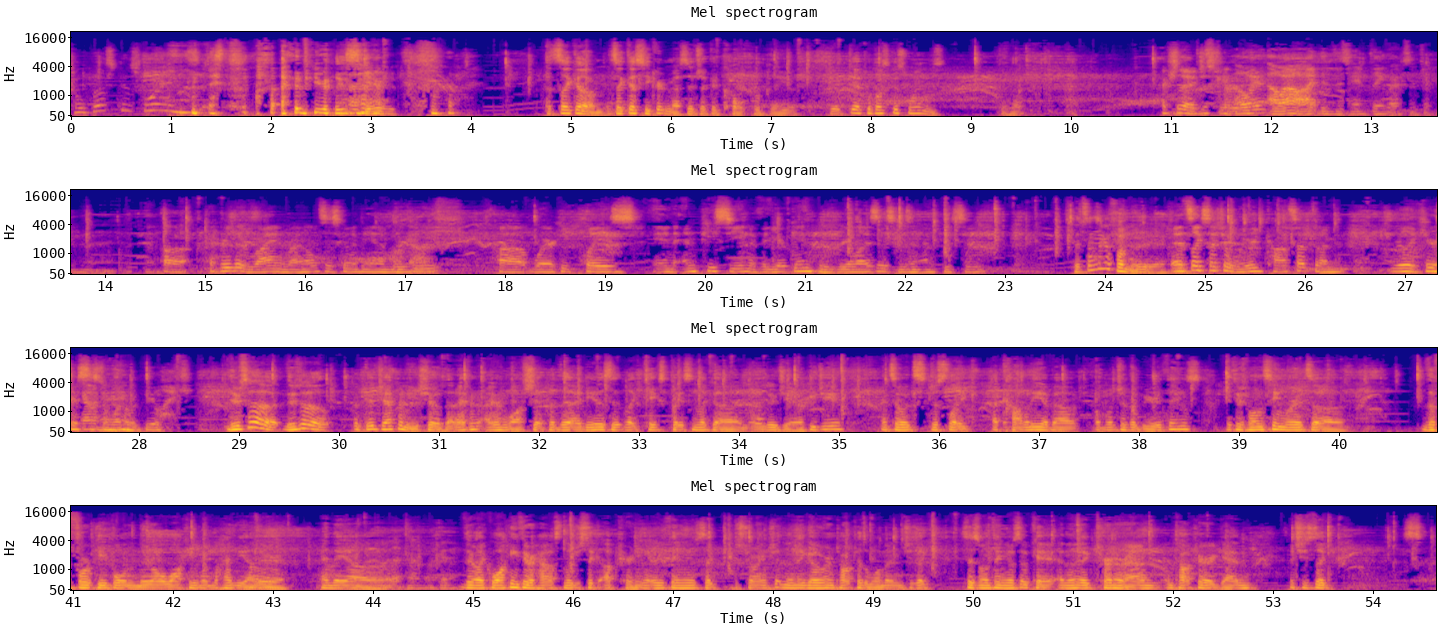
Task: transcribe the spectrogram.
Tobuscus wins? I'd be really scared. It's like um, it's like a secret message, like a cult would leave. Like, yeah, Tobuscus wins. You know? Actually, I just heard. Oh, wait, oh wow, I did the same thing. Actually, checking that. Uh, I heard that Ryan Reynolds is going to be in a movie uh, where he plays an NPC in a video game who realizes he's an NPC. That sounds like a fun movie. Actually. It's like such a weird concept that I'm really curious as to what it would be like. There's a there's a, a good Japanese show that I haven't I haven't watched yet, but the idea is it like takes place in like a, an older JRPG, and so it's just like a comedy about a bunch of the weird things. Like there's one scene where it's uh the four people and they're all walking one behind the other, and they uh okay. they're like walking through a house and they're just like upturning everything, and it's like destroying shit. And then they go over and talk to the woman, and she's like says one thing, goes okay, and then they like turn around and talk to her again, and she's like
